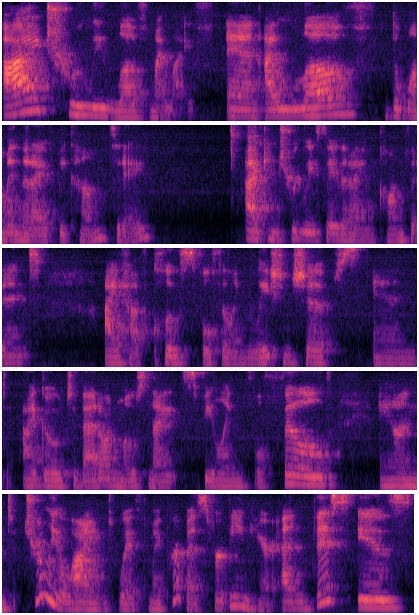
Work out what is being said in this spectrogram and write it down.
i truly love my life and i love the woman that i've become today. I can truly say that i am confident I have close, fulfilling relationships, and I go to bed on most nights feeling fulfilled and truly aligned with my purpose for being here. And this is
